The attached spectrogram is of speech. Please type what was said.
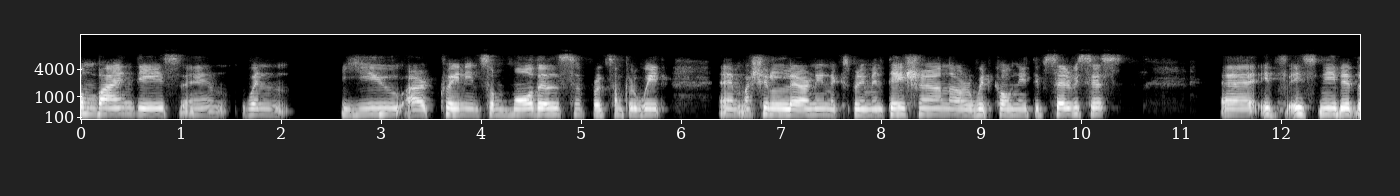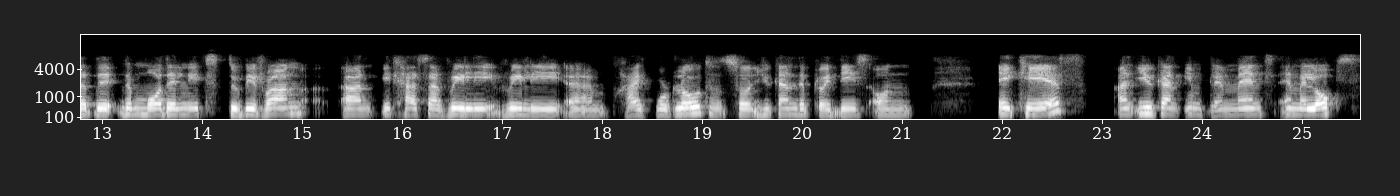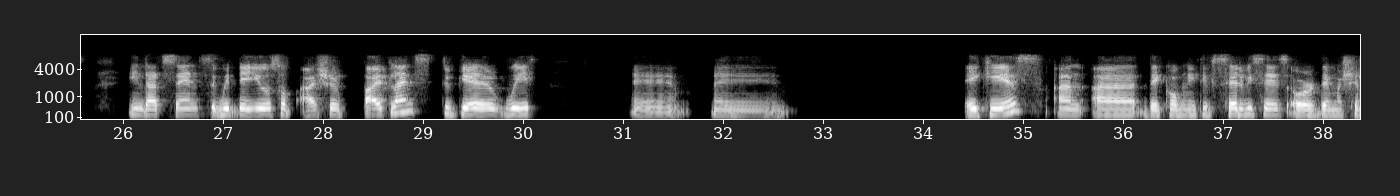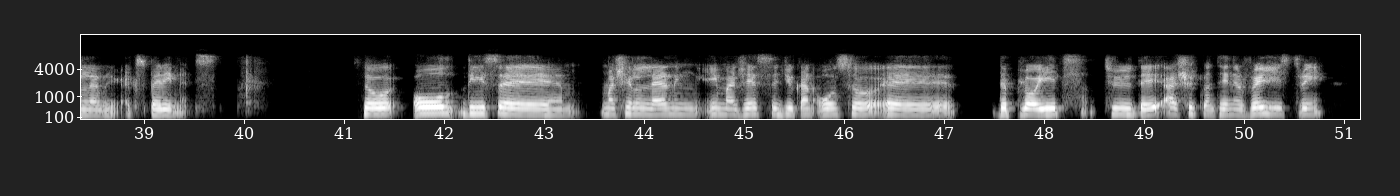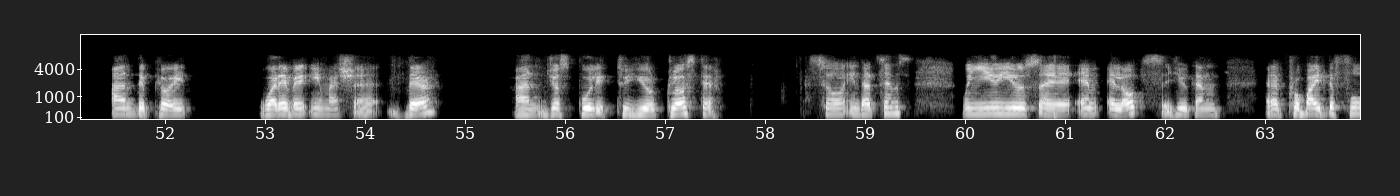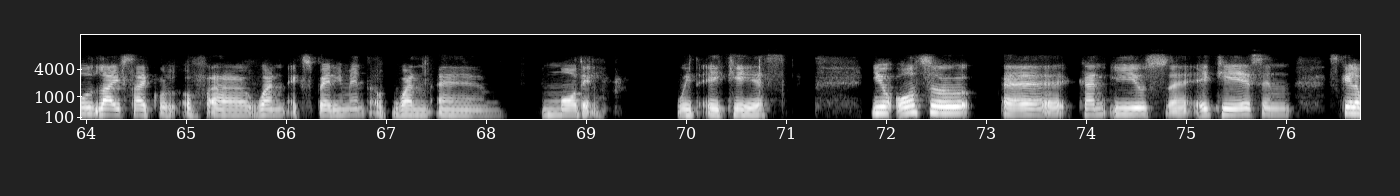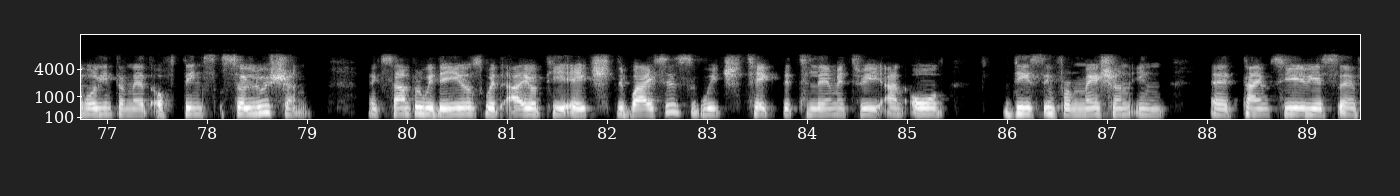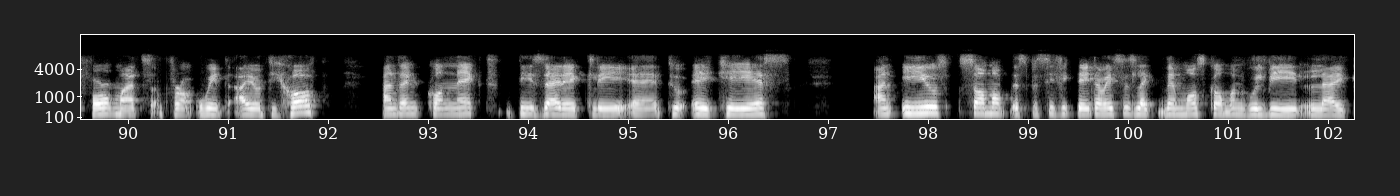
combine this um, when you are training some models for example with uh, machine learning experimentation or with cognitive services uh, if it's needed that the, the model needs to be run and it has a really really um, high workload. So you can deploy this on AKS and you can implement MLOps in that sense with the use of Azure pipelines together with uh, uh, AKS and uh, the cognitive services or the machine learning experiments. So all these uh, machine learning images, you can also uh, deploy it to the Azure Container Registry and deploy whatever image uh, there and just pull it to your cluster. So in that sense, when you use uh, MLOps, you can uh, provide the full life cycle of uh, one experiment, of one um, model with AKS. You also uh, can use uh, AKS and scalable Internet of Things solution. Example with the use with IoT edge devices, which take the telemetry and all this information in uh, time series uh, formats from with IoT Hub, and then connect this directly uh, to AKS and use some of the specific databases. Like the most common will be like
